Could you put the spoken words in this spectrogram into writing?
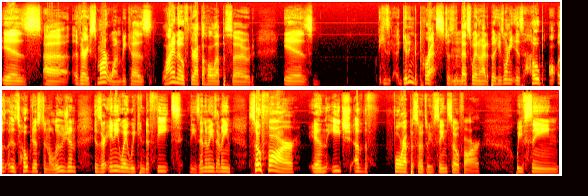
is uh, a very smart one because Lion-O throughout the whole episode is he's getting depressed is the best way I know how to put it. He's wondering is hope is hope just an illusion? Is there any way we can defeat these enemies? I mean, so far in each of the four episodes we've seen so far, we've seen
